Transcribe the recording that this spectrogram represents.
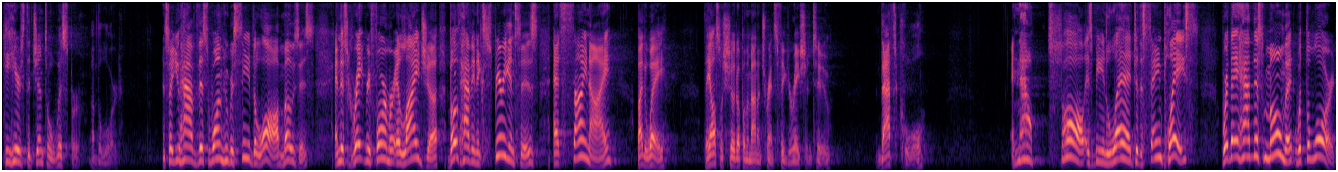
he hears the gentle whisper of the Lord. And so you have this one who received the law, Moses, and this great reformer, Elijah, both having experiences at Sinai. By the way, they also showed up on the Mount of Transfiguration, too. That's cool. And now Saul is being led to the same place where they had this moment with the Lord.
